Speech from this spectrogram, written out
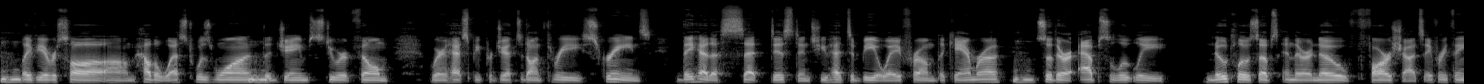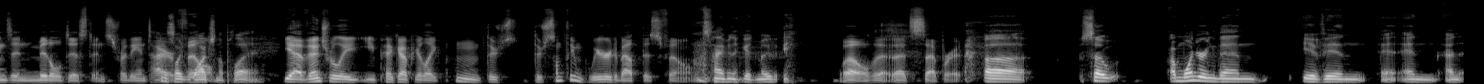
Mhm. Like if you ever saw um, How the West Was Won, Mhm. the James Stewart film, where it has to be projected on three screens, they had a set distance you had to be away from the camera. Mhm. So there are absolutely no close-ups and there are no far shots. Everything's in middle distance for the entire it's like film. watching a play. yeah, eventually you pick up, you're like, hmm, there's there's something weird about this film. It's not even a good movie. Well, that, that's separate. Uh, so I'm wondering then if in and, and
